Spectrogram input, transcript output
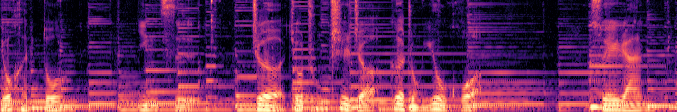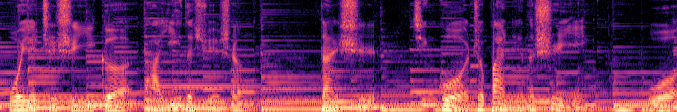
有很多，因此这就充斥着各种诱惑。虽然我也只是一个大一的学生。但是，经过这半年的适应，我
